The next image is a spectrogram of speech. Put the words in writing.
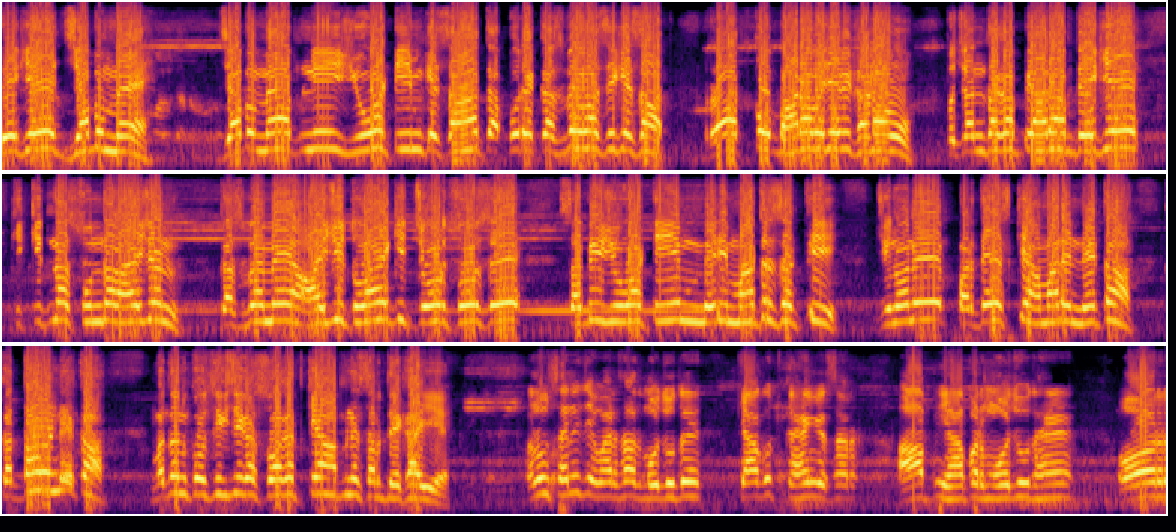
देखिए जब मैं जब मैं अपनी युवा टीम के साथ पूरे कस्बे वासी के साथ रात को 12 बजे भी खड़ा हूँ तो जनता का प्यार आप देखिए कि कितना सुंदर आयोजन कस्बे में आयोजित हुआ है कि ज़ोर शोर से सभी युवा टीम मेरी मातृशक्ति जिन्होंने प्रदेश के हमारे नेता कद्दावर नेता मदन कौशिक जी का स्वागत किया आपने सब देखा ही है। अनुज सैनी जी हमारे साथ मौजूद है। क्या कुछ कहेंगे सर? आप यहाँ पर मौजूद हैं और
